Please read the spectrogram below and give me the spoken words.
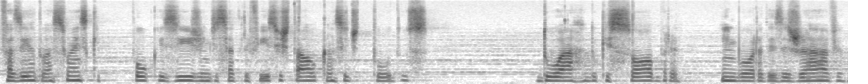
Fazer doações que pouco exigem de sacrifício está ao alcance de todos. Doar do que sobra, embora desejável,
